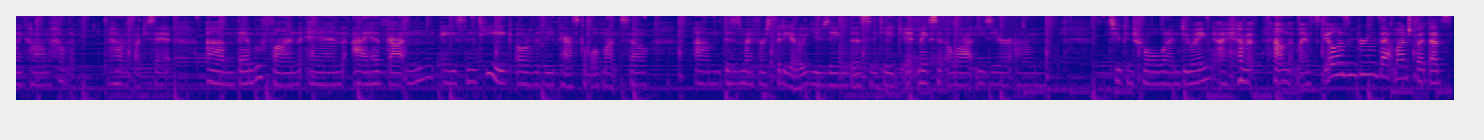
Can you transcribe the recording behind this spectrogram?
Wacom however the however the fuck you say it um, Bamboo Fun and I have gotten a Cintiq over the past couple of months. So um, this is my first video using the Cintiq. It makes it a lot easier um, to control what I'm doing. I haven't found that my skill has improved that much but that's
